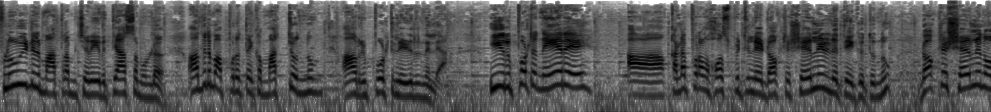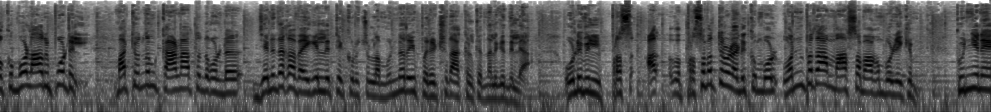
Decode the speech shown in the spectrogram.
ഫ്ലൂയിഡിൽ മാത്രം ചെറിയ വ്യത്യാസമുണ്ട് അതിനും അപ്പുറത്തേക്ക് മറ്റൊന്നും ആ റിപ്പോർട്ടിൽ എഴുതുന്നില്ല. ഈ റിപ്പോർട്ട് നേരെ കടപ്പുറം ഹോസ്പിറ്റലിലെ ഡോക്ടർ ഷേർലിയുടെ അടുത്തേക്ക് എത്തുന്നു. ഡോക്ടർ ഷേർലി നോക്കുമ്പോൾ ആ റിപ്പോർട്ടിൽ മറ്റൊന്നും കാണാത്തതുകൊണ്ട് ജനിതക വൈകല്യത്തെക്കുറിച്ചുള്ള മുന്നറിയിപ്പ് രക്ഷിതാക്കൾക്ക് നൽകുന്നില്ല. ഒടുവിൽ പ്രസ പ്രസവത്തിനോടടുക്കുമ്പോൾ ഒൻപതാം മാസമാകുമ്പോഴേക്കും കുഞ്ഞിനെ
